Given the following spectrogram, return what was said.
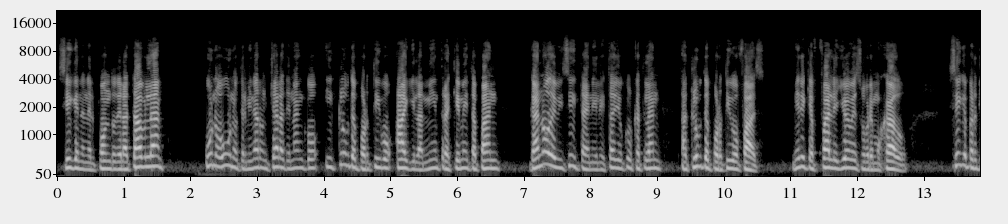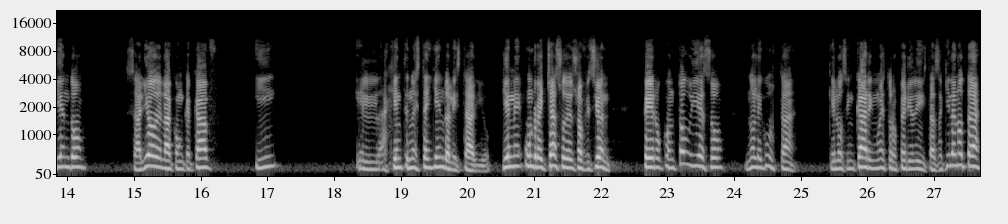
siguen en el fondo de la tabla. 1-1 terminaron Chalatenango y Club Deportivo Águila, mientras que Metapan ganó de visita en el Estadio Cuscatlán a Club Deportivo FAS. Mire que a FAS le llueve sobre mojado. Sigue perdiendo, salió de la CONCACAF y la gente no está yendo al estadio. Tiene un rechazo de su afición, pero con todo y eso no le gusta que los encaren nuestros periodistas. Aquí la nota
